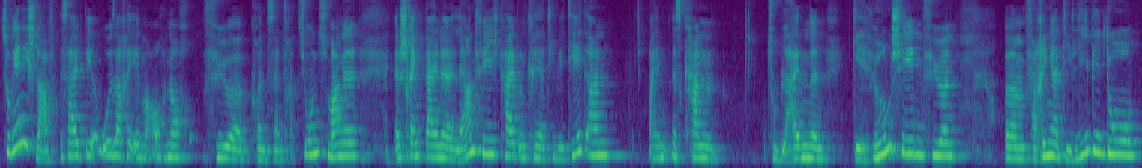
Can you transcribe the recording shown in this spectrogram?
zu wenig Schlaf ist halt die Ursache eben auch noch für Konzentrationsmangel. Es schränkt deine Lernfähigkeit und Kreativität an. es kann zu bleibenden Gehirnschäden führen, ähm, verringert die Libido,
